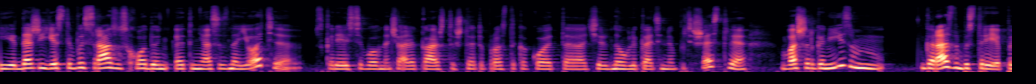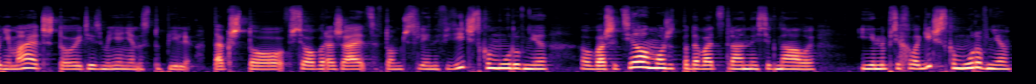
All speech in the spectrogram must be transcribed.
И даже если вы сразу сходу это не осознаете, скорее всего, вначале кажется, что это просто какое-то очередное увлекательное путешествие, ваш организм гораздо быстрее понимает, что эти изменения наступили. Так что все выражается в том числе и на физическом уровне, ваше тело может подавать странные сигналы, и на психологическом уровне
